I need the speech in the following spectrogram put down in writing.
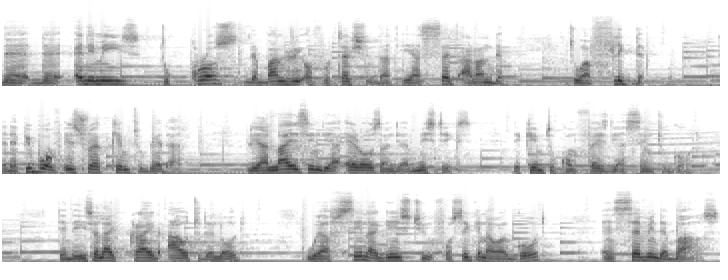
the, the enemies to cross the boundary of protection that He has set around them to afflict them. Then the people of Israel came together Realizing their errors and their mistakes, they came to confess their sin to God. Then the Israelites cried out to the Lord, We have sinned against you, forsaking our God and serving the Baals.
